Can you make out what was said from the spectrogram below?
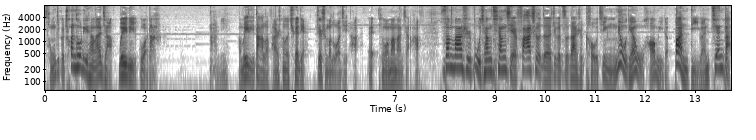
从这个穿透力上来讲，威力过大。那你，威力大了反而成了缺点，这是什么逻辑啊？哎，听我慢慢讲哈。三八式步枪枪械发射的这个子弹是口径六点五毫米的半底圆尖弹，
